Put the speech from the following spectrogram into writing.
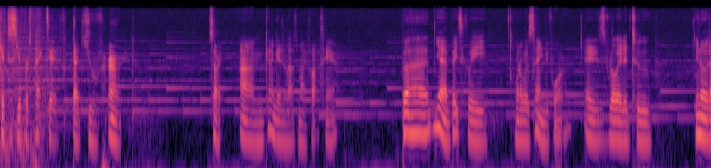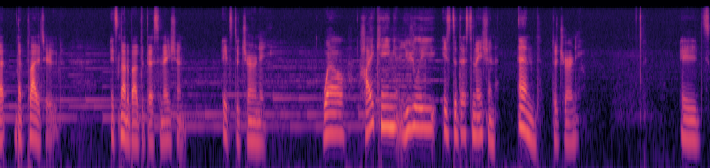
get to see a perspective that you've earned. Sorry, I'm kinda getting lost in my thoughts here. But yeah, basically what I was saying before is related to you know that that platitude. It's not about the destination. It's the journey. Well, hiking usually is the destination and the journey. It's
